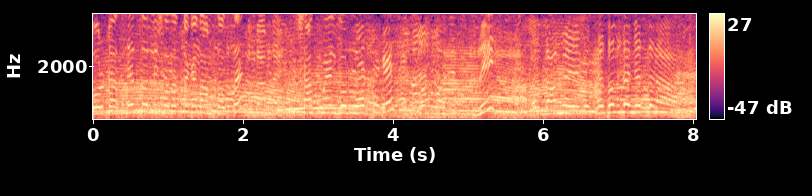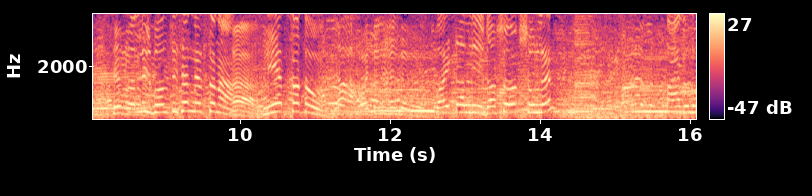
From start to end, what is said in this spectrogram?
গরুটা ছেচল্লিশ হাজার টাকা দাম চাচ্ছে। সাত মাইল গরুর হাট থেকে। জি? ছেচল্লিশ বলতেছেন নেচ্ছে না। হ্যাঁ। নিয়ত কত? পঁয়তাল্লিশ। দর্শক শুনলেন? পাগুলো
